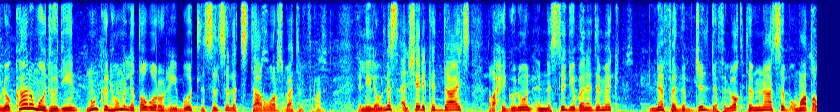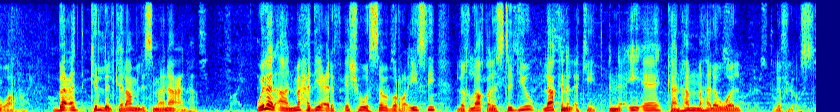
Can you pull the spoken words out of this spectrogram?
ولو كانوا موجودين ممكن هم اللي طوروا ال reboot لسلسلة Star Wars Battlefront اللي لو نسأل شركة DICE راح يقولون إن استوديو Pandemic نفذ بجلدة في الوقت المناسب وما طورها. بعد كل الكلام اللي سمعناه عنها. وإلى الآن ما حد يعرف إيش هو السبب الرئيسي لإغلاق الاستديو لكن الأكيد إن EA كان همها الأول الفلوس.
